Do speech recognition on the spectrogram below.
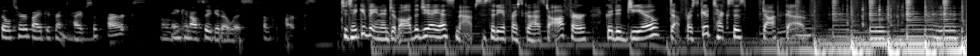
filter by different types of parks and you can also get a list of the parks. To take advantage of all the GIS maps the City of Frisco has to offer, go to geo.friscotexas.gov.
